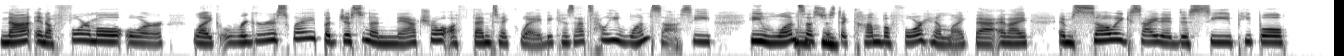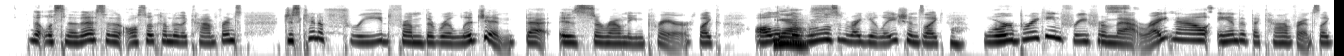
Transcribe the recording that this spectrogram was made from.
not in a formal or like rigorous way, but just in a natural, authentic way, because that's how He wants us. He He wants mm-hmm. us just mm-hmm. to come before Him like that. And I am so excited excited to see people that listen to this and then also come to the conference just kind of freed from the religion that is surrounding prayer. Like all of yes. the rules and regulations like we're breaking free from that right now and at the conference. Like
